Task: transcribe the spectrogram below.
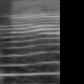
need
